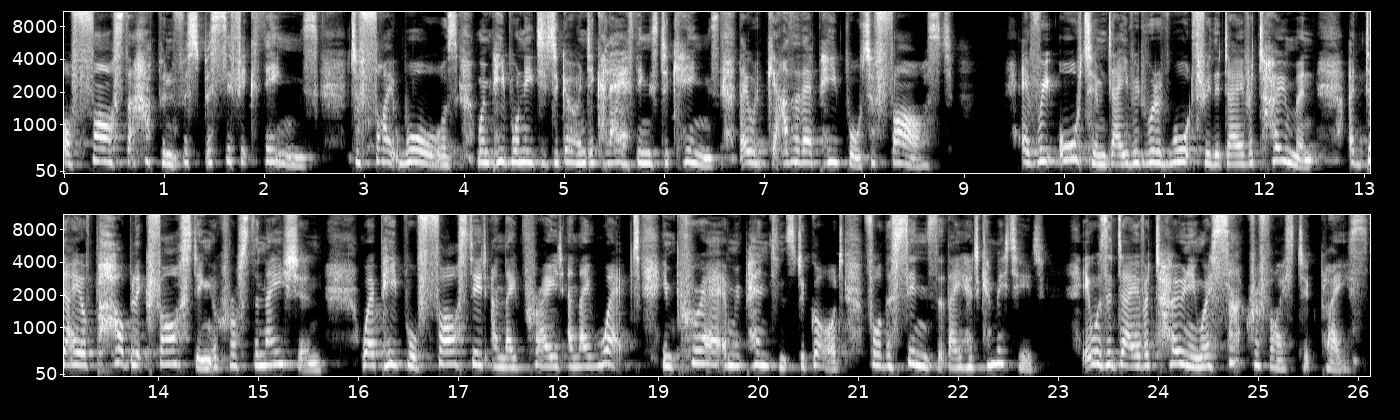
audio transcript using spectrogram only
of fasts that happened for specific things to fight wars when people needed to go and declare things to kings. They would gather their people to fast. Every autumn, David would have walked through the Day of Atonement, a day of public fasting across the nation, where people fasted and they prayed and they wept in prayer and repentance to God for the sins that they had committed. It was a day of atoning where sacrifice took place,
